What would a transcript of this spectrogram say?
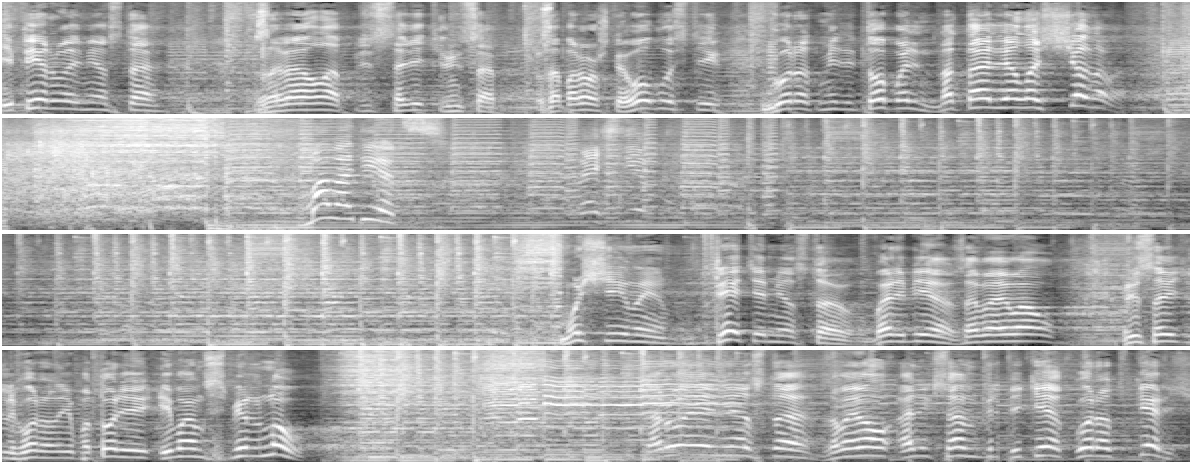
И первое место завоевала представительница Запорожской области, город Мелитополь Наталья Лощенова. Молодец! Мужчины. Третье место в борьбе завоевал представитель города Евпатории Иван Смирнов. Второе место завоевал Александр Пике, город Керчь.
